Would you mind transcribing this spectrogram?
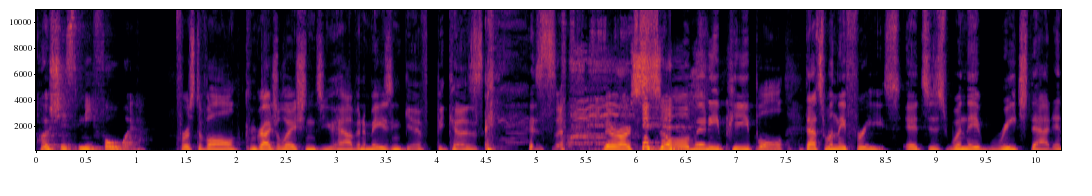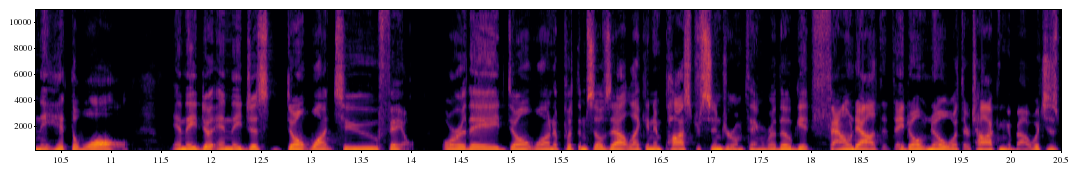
pushes me forward. First of all, congratulations, you have an amazing gift because there are so many people. That's when they freeze. It's just when they reach that and they hit the wall and they do and they just don't want to fail or they don't want to put themselves out like an imposter syndrome thing where they'll get found out that they don't know what they're talking about, which is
